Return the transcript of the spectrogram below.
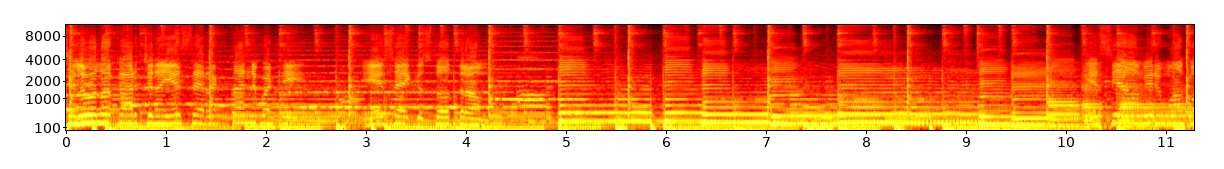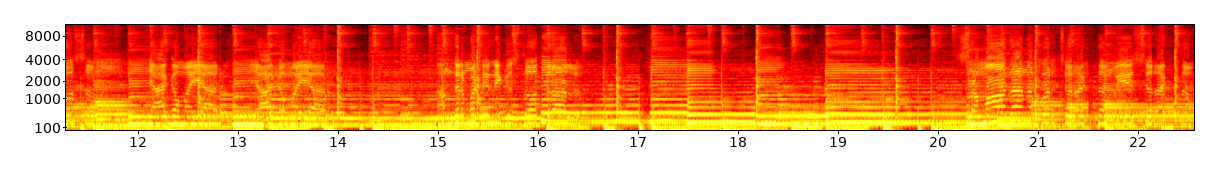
సిలువలో కార్చిన ఏసే రక్తాన్ని బట్టి ఏసైకు స్తోత్రం. మీరు మా కోసం యాగమయ్యారు యాగమయ్యారు. అందరి బట్టి నీకు స్తోత్రాలు. రక్తం.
